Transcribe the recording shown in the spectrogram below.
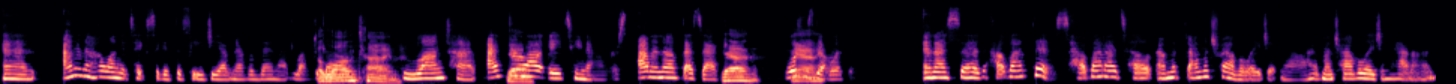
And I don't know how long it takes to get to Fiji. I've never been. I'd love to a go. A long time. Long time. I threw Yeah. out 18 hours. I don't know if that's accurate. Yeah. We'll yeah. just go with it. And I said, how about this? How about I tell, I'm a, I'm a travel agent now. I have my travel agent hat on.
